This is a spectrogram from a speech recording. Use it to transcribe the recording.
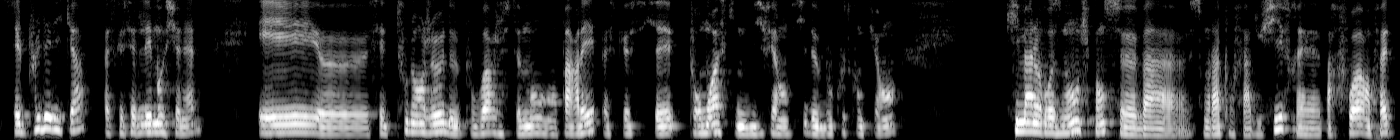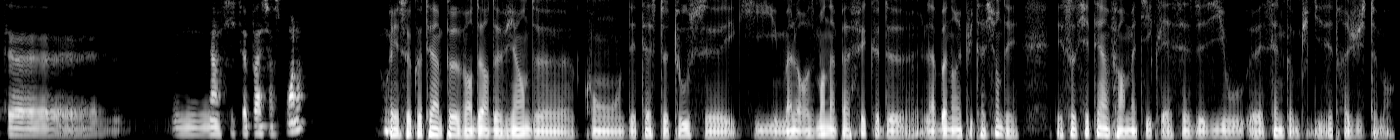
c'est le plus délicat parce que c'est de l'émotionnel Et euh, c'est tout l'enjeu de pouvoir justement en parler parce que c'est pour moi ce qui nous différencie de beaucoup de concurrents qui malheureusement, je pense, euh, bah, sont là pour faire du chiffre et parfois en fait euh, n'insistent pas sur ce point-là. Oui, ce côté un peu vendeur de viande euh, qu'on déteste tous et qui malheureusement n'a pas fait que de la bonne réputation des, des sociétés informatiques, les SS2I ou ESN comme tu le disais très justement.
